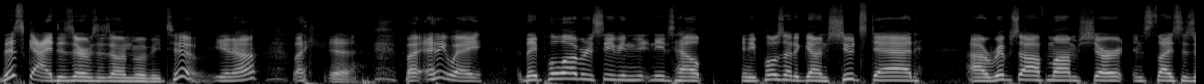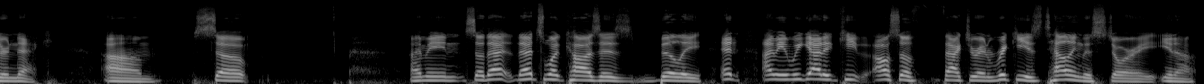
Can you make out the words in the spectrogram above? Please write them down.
this guy deserves his own movie too. You know, like yeah. but anyway, they pull over to see if he needs help, and he pulls out a gun, shoots dad, uh, rips off mom's shirt, and slices her neck. Um, so, I mean, so that that's what causes Billy, and I mean, we got to keep also factor in Ricky is telling this story. You know,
